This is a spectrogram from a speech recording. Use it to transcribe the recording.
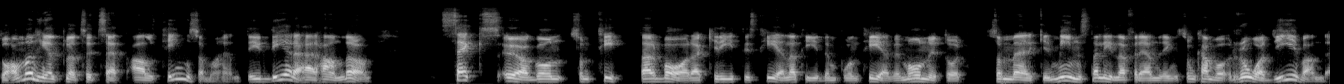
då har man helt plötsligt sett allting som har hänt. Det är ju det det här handlar om. Sex ögon som tittar bara kritiskt hela tiden på en TV-monitor som märker minsta lilla förändring som kan vara rådgivande.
